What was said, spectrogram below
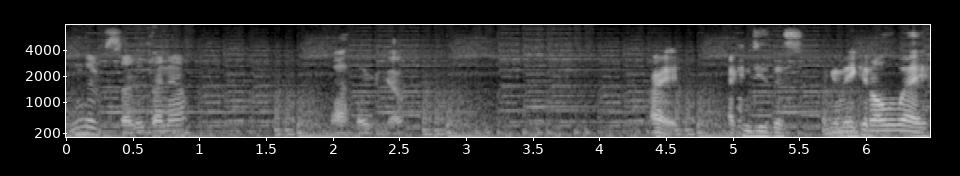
Wouldn't it have started by now? Ah, there we go. Alright, I can do this. I can make it all the way.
